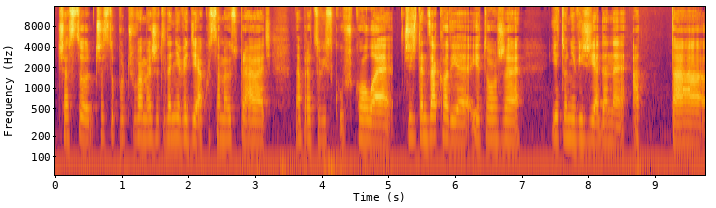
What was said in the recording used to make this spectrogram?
Často, často počúvame, že teda nevedia, ako sa majú správať na pracovisku, v škole. Čiže ten základ je, je to, že je to nevyžiadané a tá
